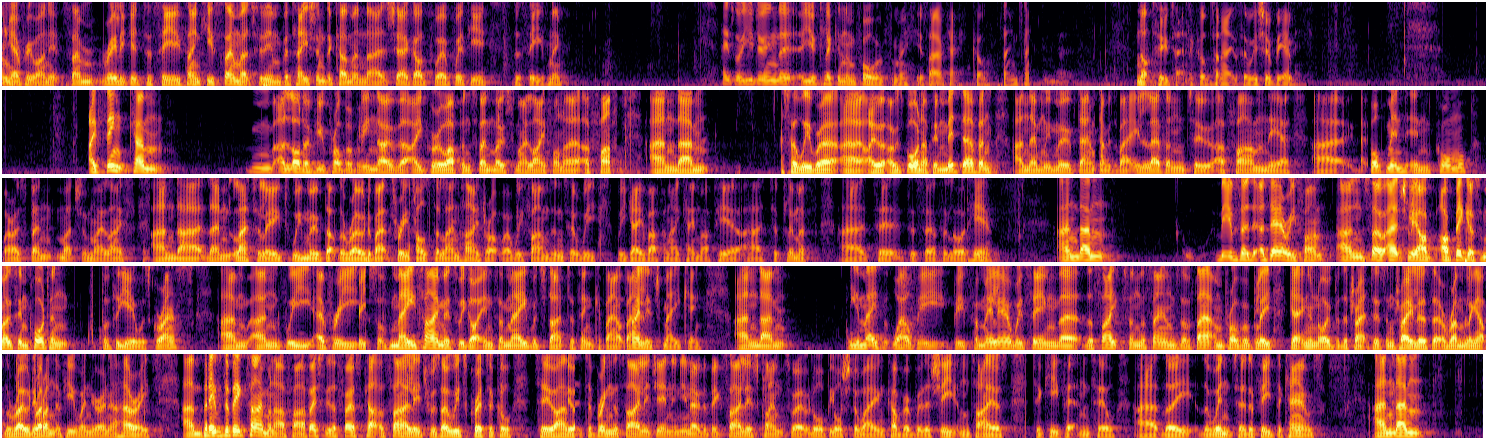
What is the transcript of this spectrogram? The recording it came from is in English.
morning, everyone. It's um, really good to see you. Thank you so much for the invitation to come and uh, share God's word with you this evening. Hazel, are you doing the? Are you clicking them forward for me? Is that okay? Cool. Thank you. Not too technical tonight, so we should be able. I think um, a lot of you probably know that I grew up and spent most of my life on a, a farm, and um, so we were, uh, I, I, was born up in mid Devon, and then we moved down. I was about 11 to a farm near uh, Bodmin in Cornwall, where I spent much of my life. And uh, then latterly, we moved up the road about three miles to Lanhydrock, where we farmed until we, we gave up, and I came up here uh, to Plymouth uh, to, to serve the Lord here. And um, it was a, a, dairy farm, and so actually our, our biggest, most important crop of the year was grass. Um, and we, every sort of May time, as we got into May, would start to think about silage making. And um, you may well be, be familiar with seeing the, the sights and the sounds of that and probably getting annoyed with the tractors and trailers that are rumbling up the road in front of you when you're in a hurry. Um, but it was a big time on our farm, especially the first cut of silage was always critical to, um, to bring the silage in. And you know the big silage clamps where it would all be washed away and covered with a sheet and tyres to keep it until uh, the, the winter to feed the cows. And um,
